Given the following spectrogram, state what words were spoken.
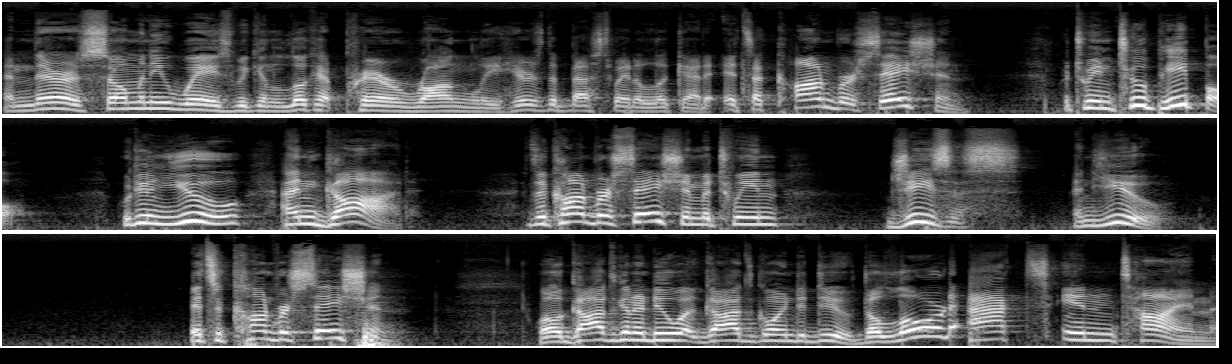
And there are so many ways we can look at prayer wrongly. Here's the best way to look at it it's a conversation between two people, between you and God. It's a conversation between Jesus and you. It's a conversation. Well, God's going to do what God's going to do. The Lord acts in time,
